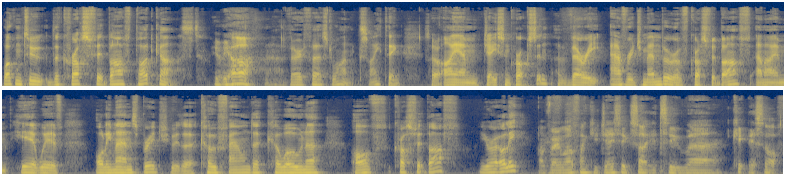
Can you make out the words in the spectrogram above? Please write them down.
Welcome to the CrossFit Bath podcast. Here we are. Uh, very first one, exciting. So, I am Jason Croxon, a very average member of CrossFit Bath, and I'm here with Ollie Mansbridge, who is a co founder, co owner of CrossFit Bath. You right, Ollie? I'm very well, thank you, Jason. Excited to uh, kick this off.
